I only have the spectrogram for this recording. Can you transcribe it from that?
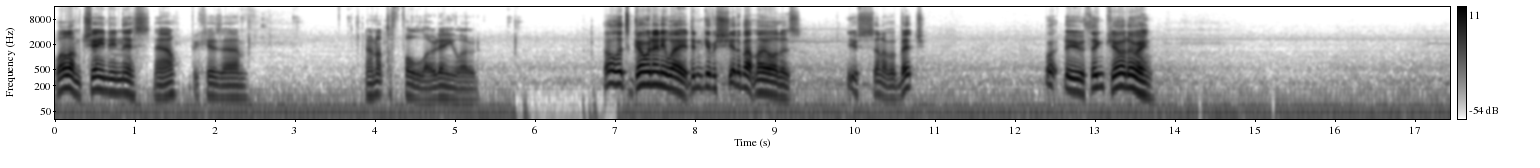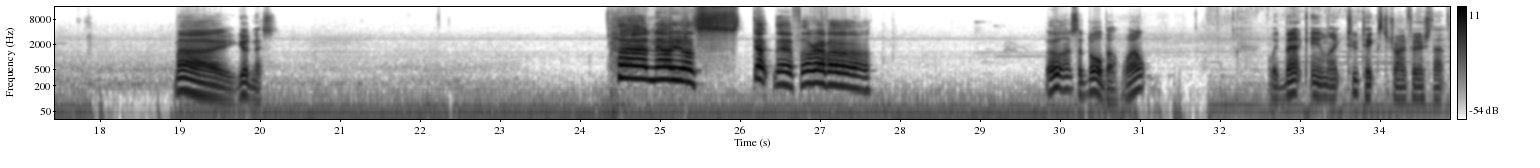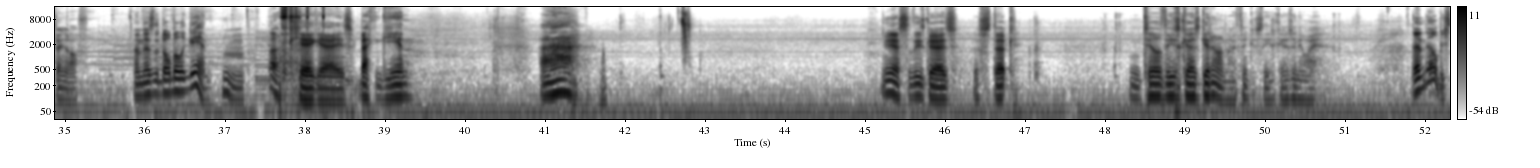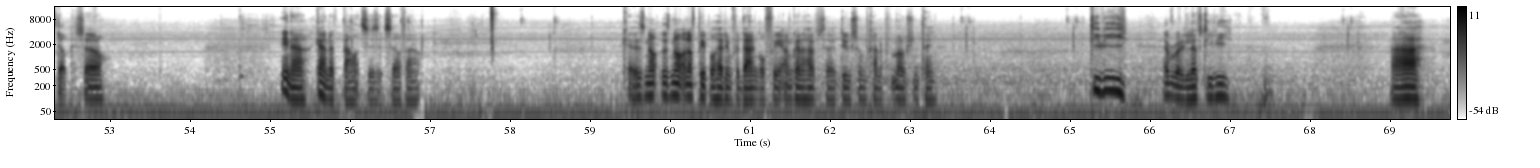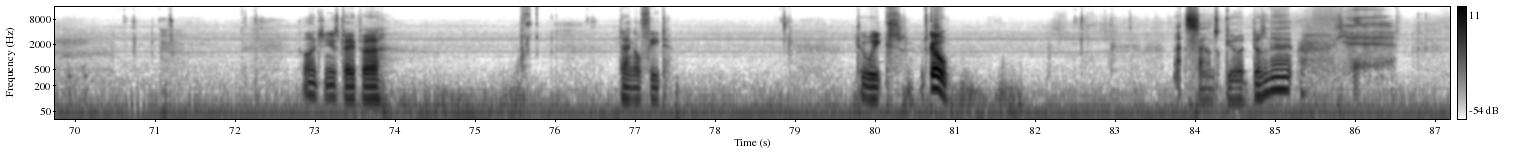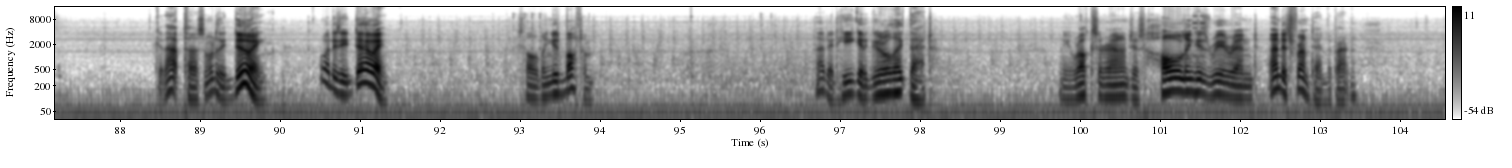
Well, I'm changing this now because um, No, not to full load, any load. Oh, let's go it anyway. It didn't give a shit about my orders. You son of a bitch. What do you think you're doing? My goodness. Ha! Now you're stuck there forever! Oh, that's the doorbell. Well, I'll be back in like two ticks to try and finish that thing off. And there's the doorbell again. Hmm. Okay, guys. Back again. Ah. Yeah, so these guys are stuck. Until these guys get on. I think it's these guys anyway. Then they'll be stuck, so... You know, kind of balances itself out. Okay, there's not there's not enough people heading for Dangle Feet. I'm gonna have to do some kind of promotion thing. TV. Everybody loves TV. Ah. College newspaper. Dangle feet. Two weeks. Let's go! That sounds good, doesn't it? Yeah. Look at that person. What is he doing? What is he doing? He's holding his bottom. How did he get a girl like that? And he rocks around just holding his rear end and his front end, apparently.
